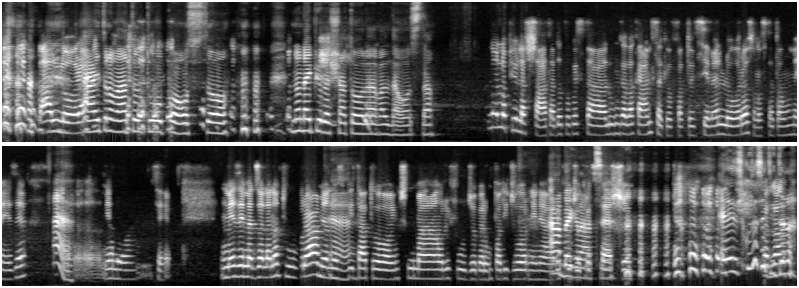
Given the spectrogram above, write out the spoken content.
allora. Hai trovato il tuo posto, non hai più lasciato la Val d'Aosta. Non l'ho più lasciata dopo questa lunga vacanza che ho fatto insieme a loro, sono stata un mese. Eh. Eh, mi hanno, sì, un mese e mezzo alla natura, mi hanno eh. ospitato in cima a un rifugio per un po' di giorni nel ah, beh, grazie. eh, scusa se, ti, inter-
